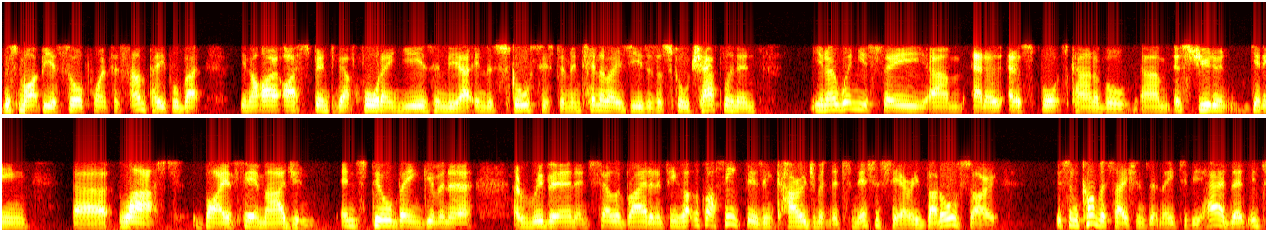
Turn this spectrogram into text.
this might be a sore point for some people, but you know, I, I spent about 14 years in the uh, in the school system, and 10 of those years as a school chaplain. And you know, when you see um, at a at a sports carnival um, a student getting uh, last by a fair margin and still being given a a ribbon and celebrated and things like. Look, I think there's encouragement that's necessary, but also there's some conversations that need to be had. That it's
